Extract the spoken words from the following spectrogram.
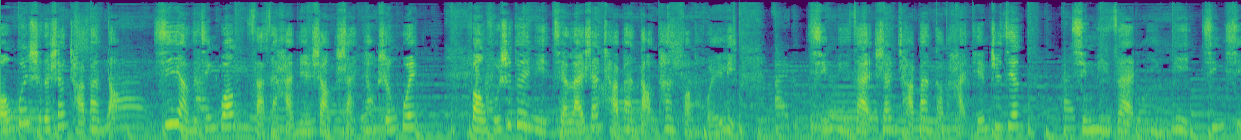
黄昏时的山茶半岛，夕阳的金光洒在海面上，闪耀生辉，仿佛是对你前来山茶半岛探访的回礼。情迷在山茶半岛的海天之间，情迷在隐秘惊喜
